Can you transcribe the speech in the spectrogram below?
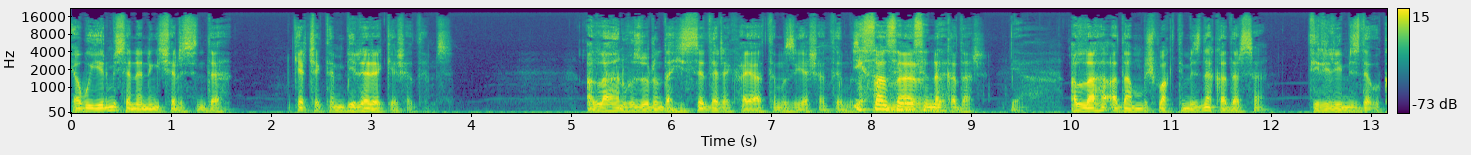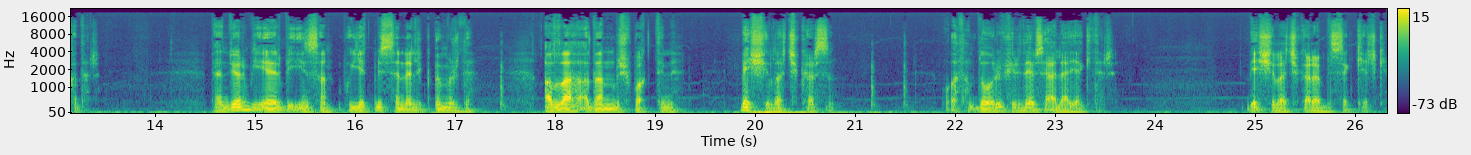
Ya bu 20 senenin içerisinde gerçekten bilerek yaşadığımız, Allah'ın huzurunda hissederek hayatımızı yaşadığımız İhsan anlar ne kadar. Ya. Allah'a adanmış vaktimiz ne kadarsa diriliğimiz de o kadar. Ben diyorum ki eğer bir insan bu 70 senelik ömürde Allah'a adanmış vaktini 5 yıla çıkarsın. O adam doğru Firdevs-i Ala'ya gider. 5 yıla çıkarabilsek keşke.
